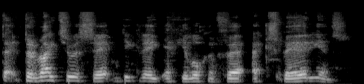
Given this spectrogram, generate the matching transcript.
they're right to a certain degree if you're looking for experience.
